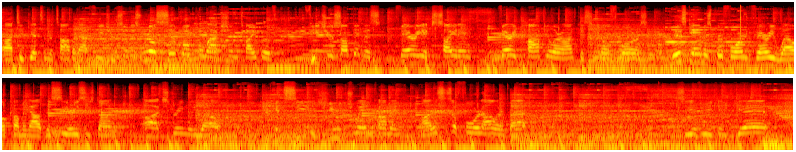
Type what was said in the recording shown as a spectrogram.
uh, to get to the top of that feature. So this real simple collection type of feature, something that's very exciting, very popular on casino floors. This game has performed very well coming out. This series has done uh, extremely well. You can see a huge win coming. Uh, this is a $4 bet. See if we can get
